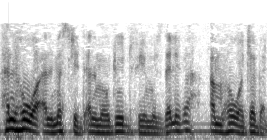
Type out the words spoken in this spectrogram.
هل هو المسجد الموجود في مزدلفة أم هو جبل؟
